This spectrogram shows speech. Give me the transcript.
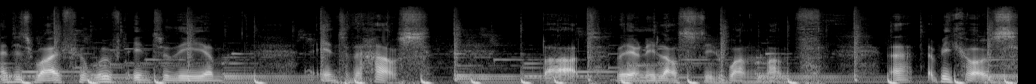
and his wife who moved into the, um, into the house, but they only lasted one month uh, because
